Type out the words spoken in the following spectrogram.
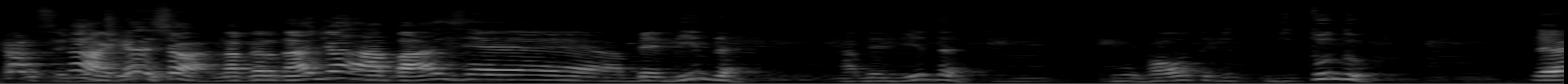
Cara, se a Ah, gente. cara, assim, ó, na verdade a, base é a bebida. A bebida em volta de, de tudo. é,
